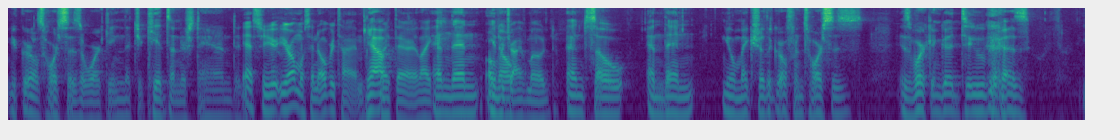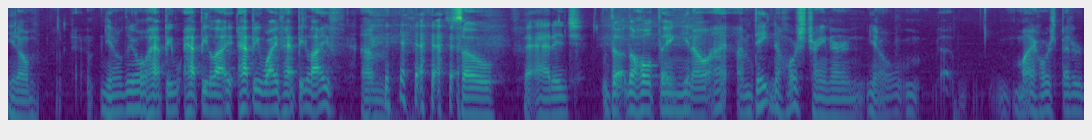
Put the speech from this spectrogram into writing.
your girls horses are working that your kids understand and, Yeah. So you're, you're almost in overtime. Yeah. Right there. Like and then you know overdrive mode. and so and then you'll make sure the girlfriend's horses is working good too because you know you know the old happy happy life happy wife happy life um so The adage. the the whole thing you know i i'm dating a horse trainer and you know uh, my horse better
